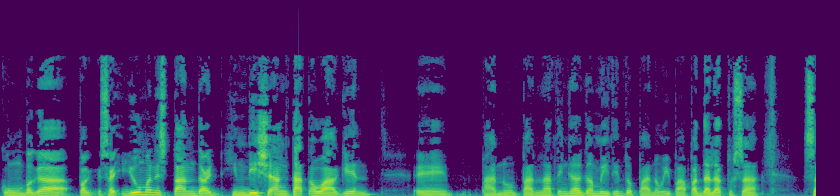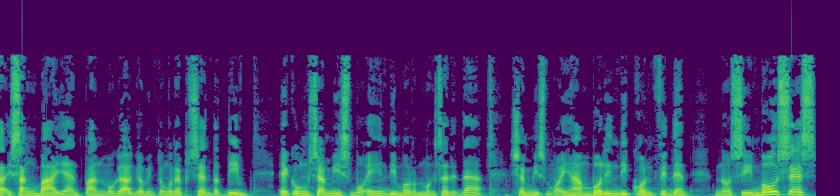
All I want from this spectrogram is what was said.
kung baga, pag, sa human standard, hindi siya ang tatawagin. Eh, paano, paano natin gagamitin to? Paano ipapadala to sa sa isang bayan, paano mo gagawin tong representative? Eh kung siya mismo eh hindi marunong magsalita, siya mismo ay humble, hindi confident. No, si Moses,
